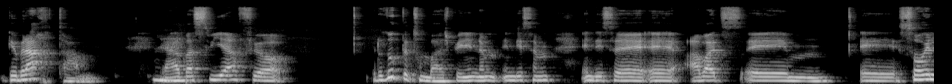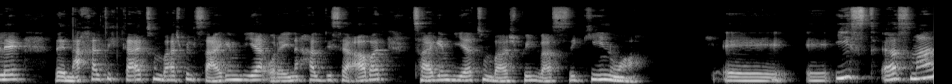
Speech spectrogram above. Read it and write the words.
gebracht haben. Mhm. Ja, was wir für Produkte zum Beispiel in, in diesem, in diese äh, Arbeitssäule ähm, äh, Säule der Nachhaltigkeit zum Beispiel zeigen wir oder innerhalb dieser Arbeit zeigen wir zum Beispiel, was die Quinoa äh, äh, ist erstmal,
